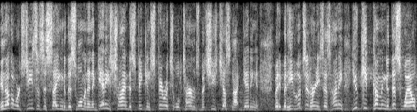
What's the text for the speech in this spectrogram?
In other words, Jesus is saying to this woman, and again, he's trying to speak in spiritual terms, but she's just not getting it. But, but he looks at her and he says, Honey, you keep coming to this well,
